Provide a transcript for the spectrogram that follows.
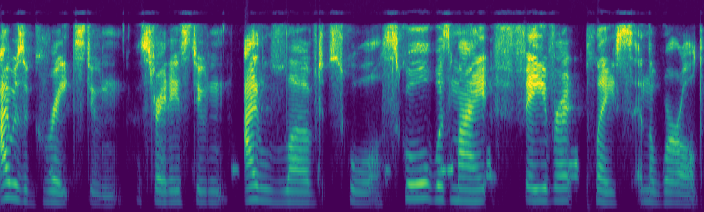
I was a great student, a straight A student. I loved school. School was my favorite place in the world.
